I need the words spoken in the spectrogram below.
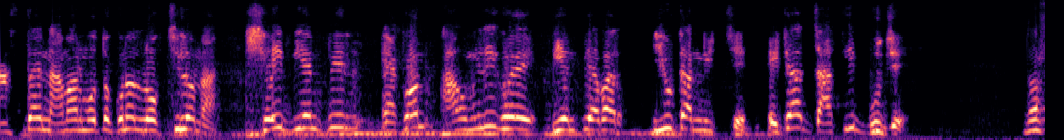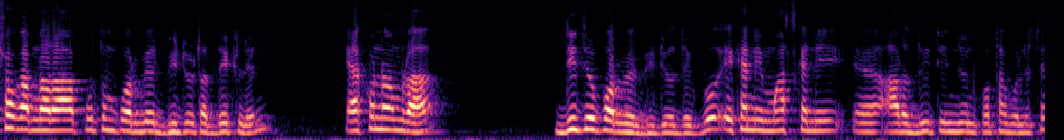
রাস্তায় নামার মতো কোনো লোক ছিল না। সেই বিএনপির এখন আওয়ামী লীগ হয়ে বিএনপি আবার ইউটার্ন নিচ্ছে। এটা জাতি বুঝে। দর্শক আপনারা প্রথম পর্বের ভিডিওটা দেখলেন। এখন আমরা দ্বিতীয় পর্বের ভিডিও দেখব। এখানে মাঝখানে আহ, আরও দুই তিনজন কথা বলেছে।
